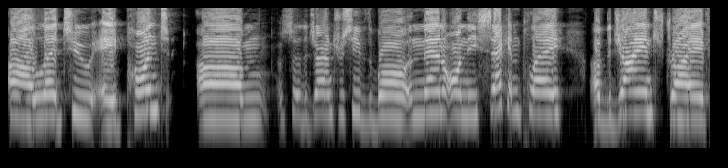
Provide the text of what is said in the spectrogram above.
uh, led to a punt. Um, so the Giants received the ball, and then on the second play of the Giants' drive,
